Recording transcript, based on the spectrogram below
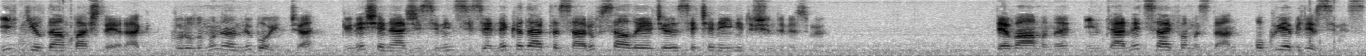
ilk yıldan başlayarak kurulumun ömrü boyunca güneş enerjisinin size ne kadar tasarruf sağlayacağı seçeneğini düşündünüz mü? Devamını internet sayfamızdan okuyabilirsiniz.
